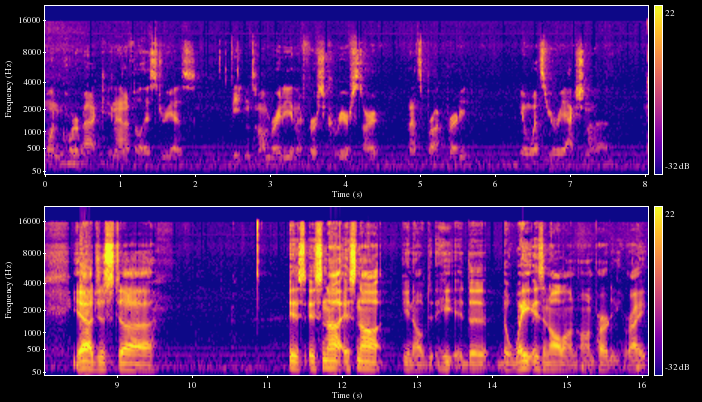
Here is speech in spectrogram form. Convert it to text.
One quarterback in NFL history has beaten Tom Brady in their first career start, and that's Brock Purdy. You know, what's your reaction to that? Yeah, just uh, it's it's not it's not you know he the the weight isn't all on on Purdy, right?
